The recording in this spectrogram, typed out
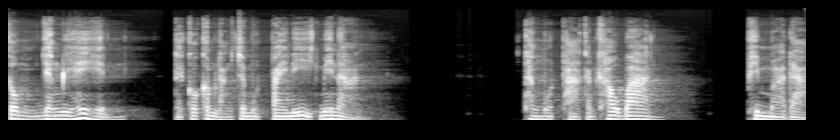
ส้มยังมีให้เห็น แต่ก็กำลังจะหมดไปในอีกไม่นาน ทั้งหมดพากันเข้าบ้าน พิมมาดา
